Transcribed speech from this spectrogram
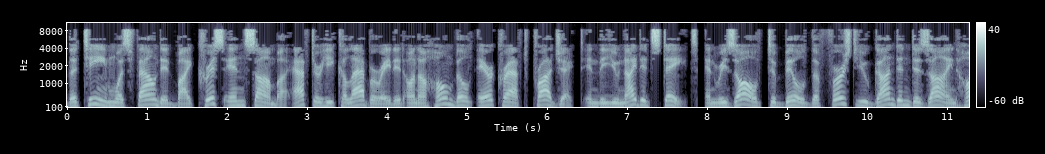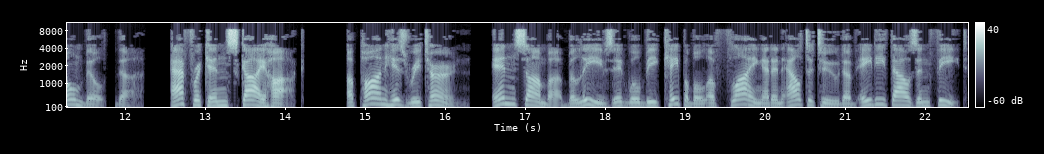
The team was founded by Chris Nsamba after he collaborated on a homebuilt aircraft project in the United States, and resolved to build the first Ugandan-designed homebuilt, the African Skyhawk. Upon his return, Nsamba believes it will be capable of flying at an altitude of 80,000 feet.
